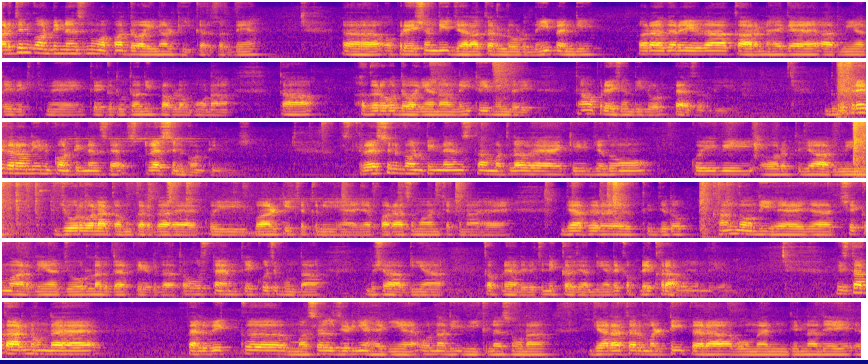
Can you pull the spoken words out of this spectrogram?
ਅਰਜਨ ਇਨਕੌਂਟੀਨੈਂਸ ਨੂੰ ਆਪਾਂ ਦਵਾਈ ਨਾਲ ਠੀਕ ਕਰ ਸਕਦੇ ਹਾਂ। ਆਪਰੇਸ਼ਨ ਦੀ ਜ਼ਿਆਦਾਤਰ ਲੋੜ ਨਹੀਂ ਪੈਂਦੀ, ਪਰ ਅਗਰ ਇਹਦਾ ਕਾਰਨ ਹੈਗਾ ਆਦਮੀਆਂ ਦੇ ਵਿੱਚ, ਜਿਵੇਂ ਕਿ ਗਦੂਦਾਂ ਦੀ ਪ੍ਰੋਬਲਮ ਹੋਣਾ, ਤਾਂ ਅਗਰ ਉਹ ਦਵਾਈਆਂ ਨਾਲ ਨਹੀਂ ਠੀਕ ਹੁੰਦੇ ਤਾਂ ਆਪਰੇਸ਼ਨ ਦੀ ਲੋੜ ਪੈ ਸਕਦੀ ਹੈ। ਦੂਸਰੇ ਤਰ੍ਹਾਂ ਦੀ ਇਨਕੌਂਟੀਨੈਂਸ ਹੈ ਸਟ੍ਰੈਸ ਇਨਕੌਂਟੀਨੈਂਸ ਸਟ੍ਰੈਸ ਇਨਕੌਂਟੀਨੈਂਸ ਦਾ ਮਤਲਬ ਹੈ ਕਿ ਜਦੋਂ ਕੋਈ ਵੀ ਔਰਤ ਜਾਂ ਆਦਮੀ ਜ਼ੋਰ ਵਾਲਾ ਕੰਮ ਕਰਦਾ ਹੈ, ਕੋਈ ਬਾਲਟੀ ਚੱਕਣੀ ਹੈ ਜਾਂ ਭਾਰਾ ਸਮਾਨ ਚੱਕਣਾ ਹੈ ਜਾਂ ਫਿਰ ਜਦੋਂ ਖੰਘ ਆਉਂਦੀ ਹੈ ਜਾਂ ਛਿੱਕ ਮਾਰਦੇ ਆ, ਜ਼ੋਰ ਲੱਗਦਾ ਪੇਟ ਦਾ, ਤਾਂ ਉਸ ਟਾਈਮ ਤੇ ਕੁਝ ਬੂੰਦਾਂ, ਪਿਸ਼ਾਬ ਦੀਆਂ ਕੱਪੜਿਆਂ ਦੇ ਵਿੱਚ ਨਿਕਲ ਜਾਂਦੀਆਂ ਤੇ ਕੱਪੜੇ ਖਰਾਬ ਹੋ ਜਾਂਦੇ ਆ। ਇਸ ਦਾ ਕਾਰਨ ਹੁੰਦਾ ਹੈ ਪੈਲਵਿਕ ਮਸਲ ਜਿਹੜੀਆਂ ਹੈਗੀਆਂ, ਉਹਨਾਂ ਦੀ ਵੀਕਨੈਸ ਹੋਣਾ। ਜ਼ਿਆਦਾਤਰ ਮਲਟੀ ਪੈਰਾ ਵੂਮਨ ਜਿਨ੍ਹਾਂ ਦੇ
